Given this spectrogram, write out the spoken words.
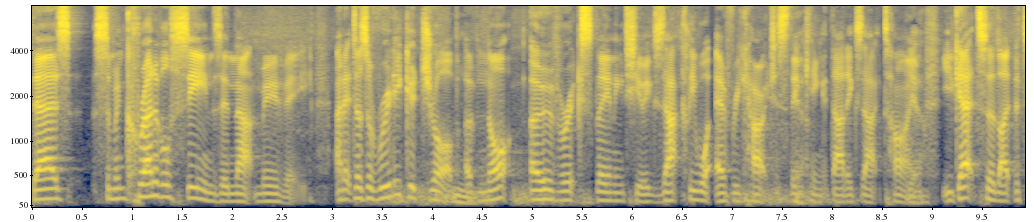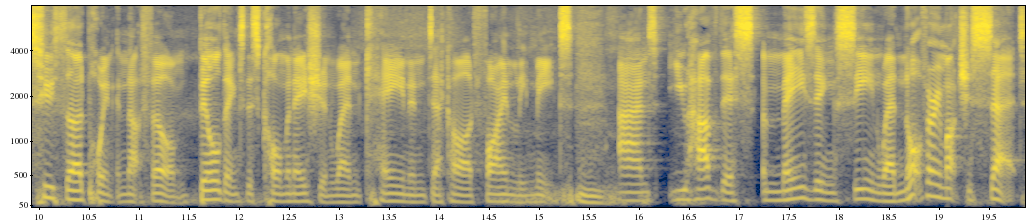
there's some incredible scenes in that movie, and it does a really good job of mm. not over explaining to you exactly what every character's thinking at that exact time. Yeah. You get to like the two third point in that film, building to this culmination when Kane and Deckard finally meet. Mm. And you have this amazing scene where not very much is said,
